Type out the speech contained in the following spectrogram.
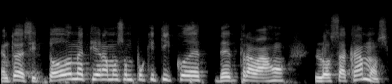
Entonces, si todos metiéramos un poquitico de, trabajo, lo sacamos.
